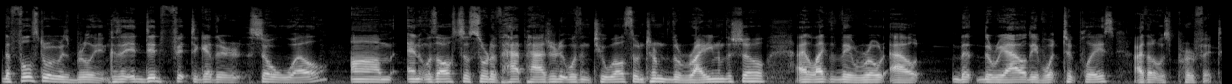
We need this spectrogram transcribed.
the full story was brilliant because it did fit together so well. Um, and it was also sort of haphazard. It wasn't too well. So in terms of the writing of the show, I like that they wrote out the, the reality of what took place. I thought it was perfect.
